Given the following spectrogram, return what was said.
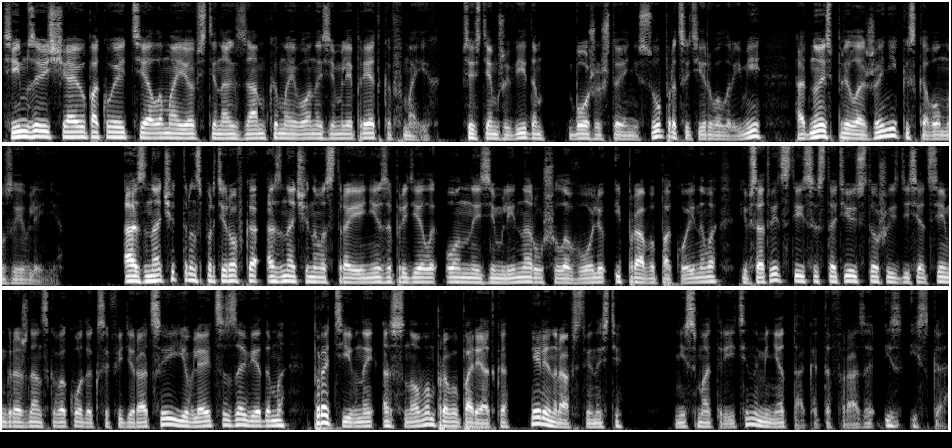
Сим завещаю упокоить тело мое в стенах замка моего на земле предков моих. Все с тем же видом «Боже, что я несу», процитировал Реми, одно из приложений к исковому заявлению. А значит, транспортировка означенного строения за пределы онной земли нарушила волю и право покойного и в соответствии со статьей 167 Гражданского кодекса Федерации является заведомо противной основам правопорядка или нравственности. Не смотрите на меня так, эта фраза из иска.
